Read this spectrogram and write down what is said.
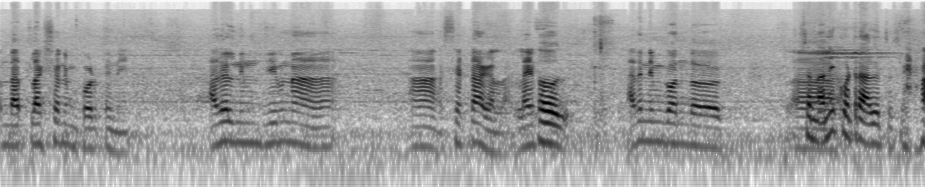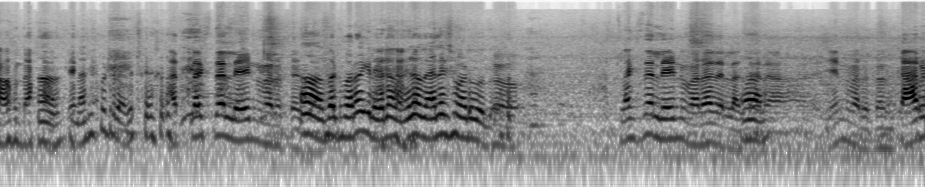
ಒಂದು ಹತ್ತು ಲಕ್ಷ ನಿಮ್ಗೆ ಕೊಡ್ತೀನಿ. ಅದ್ರಲ್ಲಿ ನಿಮ್ಮ ಜೀವನ ಸೆಟ್ ಆಗಲ್ಲ ಲೈಫ್ ಅದು ನಿಮ್ಗೊಂದು ನನಗೆ ಕೊಟ್ಟರೆ ಆಗುತ್ತೆ ಹೌದಾ? ನನಗೆ ಕೊಟ್ರೆ ಆಗುತ್ತೆ. ಹತ್ತು ಲಕ್ಷದಲ್ಲಿ ಏನು ಬರುತ್ತೆ ಬಟ್ ಪರವಾಗಿಲ್ಲ ಏನೋ ಏನೋ ಮ್ಯಾನೇಜ್ ಮಾಡ್ಬೋದು. ಲಕ್ಷದಲ್ಲಿ ಏನು ಬರೋದಿಲ್ಲ ಸರ್. ಏನು ಬರುತ್ತೆ? ಒಂದು ಕಾರೂ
